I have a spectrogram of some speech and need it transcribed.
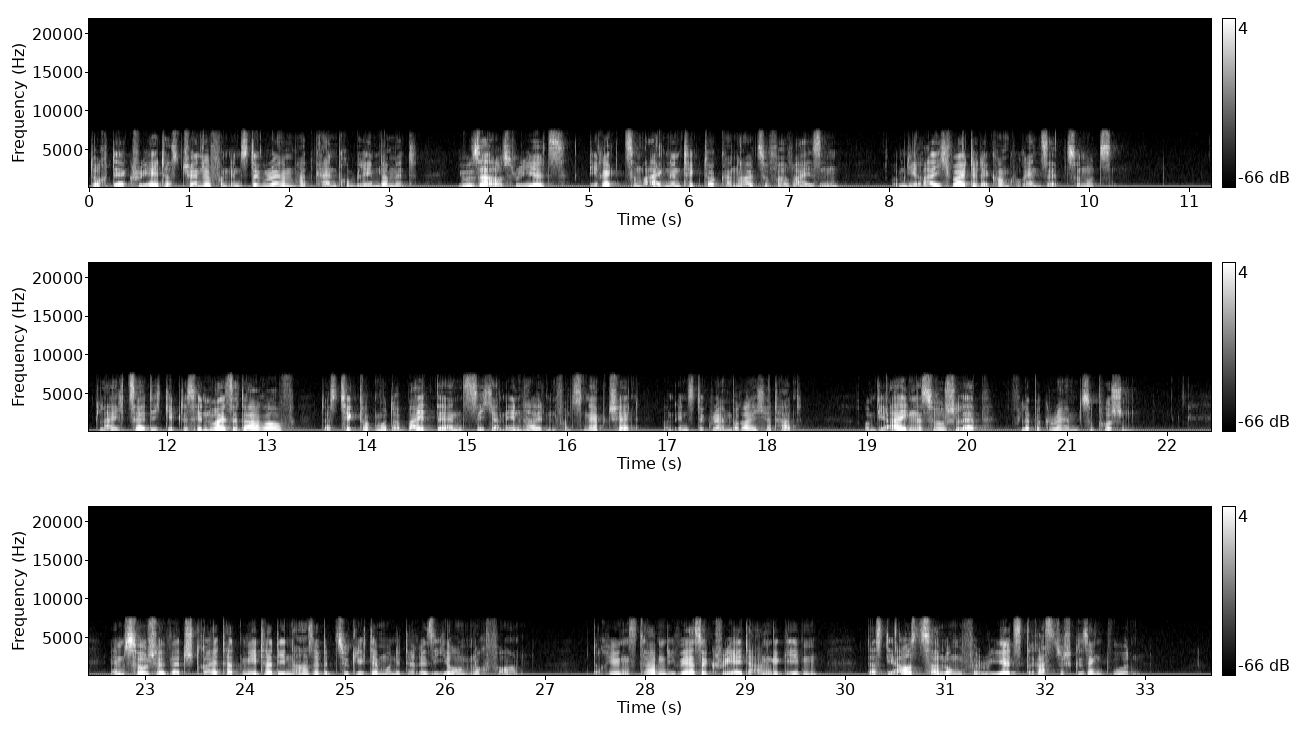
Doch der Creators Channel von Instagram hat kein Problem damit, User aus Reels direkt zum eigenen TikTok-Kanal zu verweisen, um die Reichweite der Konkurrenz-App zu nutzen. Gleichzeitig gibt es Hinweise darauf, dass TikTok-Mutter ByteDance sich an Inhalten von Snapchat und Instagram bereichert hat, um die eigene Social-App Flipagram zu pushen im Social-Wettstreit hat Meta die Nase bezüglich der Monetarisierung noch vorn. Doch jüngst haben diverse Creator angegeben, dass die Auszahlungen für Reels drastisch gesenkt wurden.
